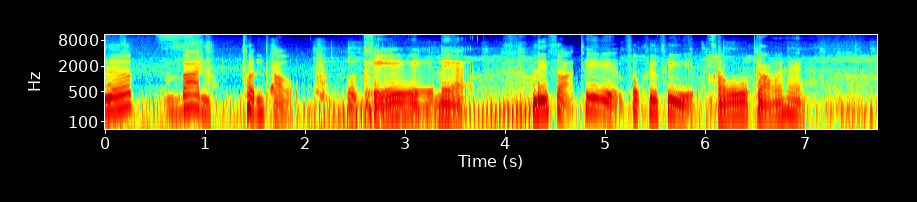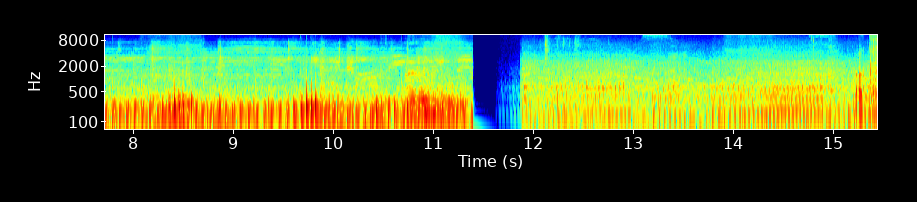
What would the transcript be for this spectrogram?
เลิฟบ้านชนเผ่า โอเค เนี่ย รีสอร์ทที่พวกพี่ๆเขาจองไว้ให้โอเค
